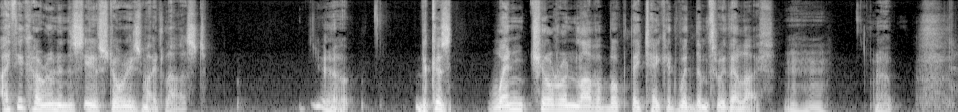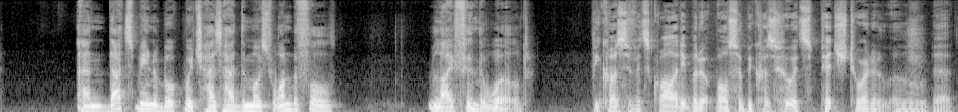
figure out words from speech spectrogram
I think Haroun and the Sea of Stories might last. You know, because when children love a book, they take it with them through their life. Mm-hmm. You know? And that's been a book which has had the most wonderful life in the world. Because of its quality, but also because who it's pitched toward a, a little bit.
